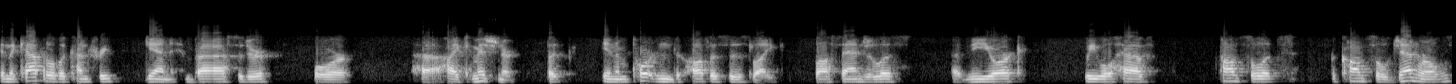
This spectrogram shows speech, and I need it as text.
In the capital of the country, again, ambassador or uh, high commissioner. But in important offices like Los Angeles, uh, New York, we will have consulates or consul generals,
